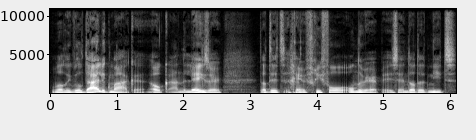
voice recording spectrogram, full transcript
Omdat ik wil duidelijk maken, ook aan de lezer, dat dit geen frivol onderwerp is. En dat het niet,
